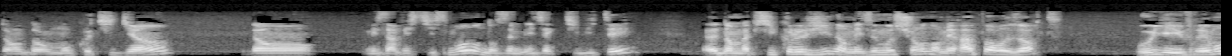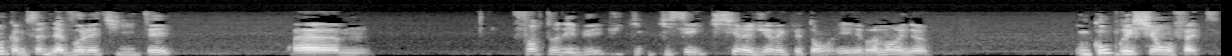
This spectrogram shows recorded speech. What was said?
dans, mon quotidien, dans mes investissements, dans mes activités, dans ma psychologie, dans mes émotions, dans mes rapports aux autres, où il y a eu vraiment comme ça de la volatilité, euh, forte au début, et puis qui, s'est, réduite avec le temps. Il y a vraiment une, compression, en fait,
